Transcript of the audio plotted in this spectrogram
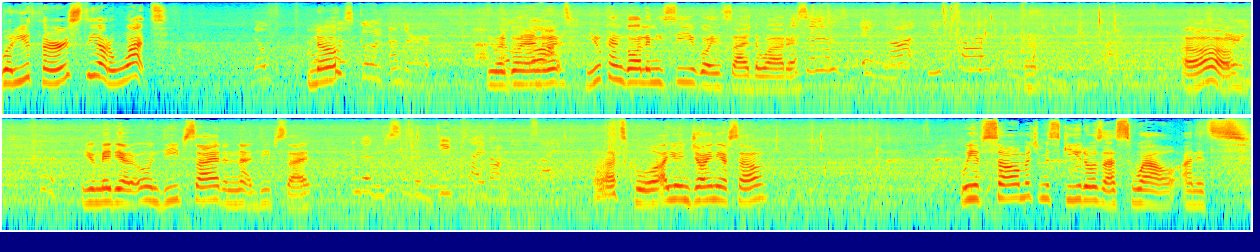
were you thirsty or what? Nope. No? I was just going under. Uh, you were going under it? You can go. Let me see you go inside the water. This is in not deep side and deep side. Oh. You made your own deep side and not deep side. And then this is a deep side, not deep side. Oh, that's cool. Are you enjoying yourself? We have so much mosquitoes as well, and it's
